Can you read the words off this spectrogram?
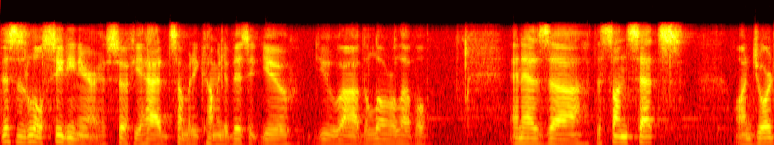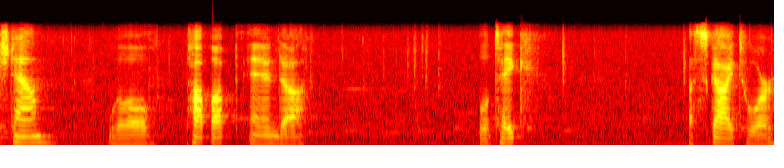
this is a little seating area. So if you had somebody coming to visit you you uh, the lower level. And as uh, the sun sets on Georgetown we'll pop up and uh, we'll take a sky tour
